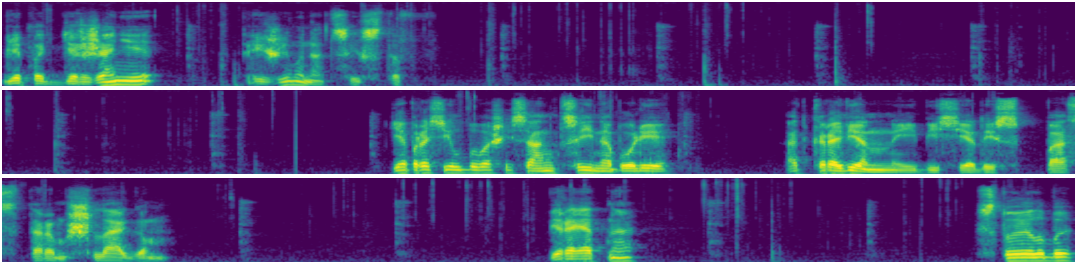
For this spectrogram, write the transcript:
для поддержания режима нацистов. Я просил бы вашей санкции на более откровенные беседы с пастором Шлагом. Вероятно, стоило бы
